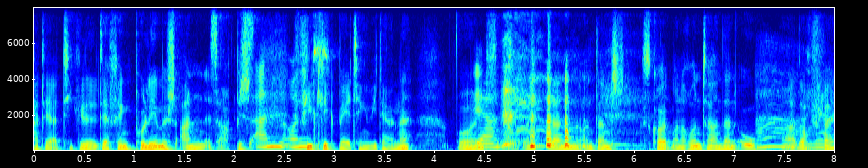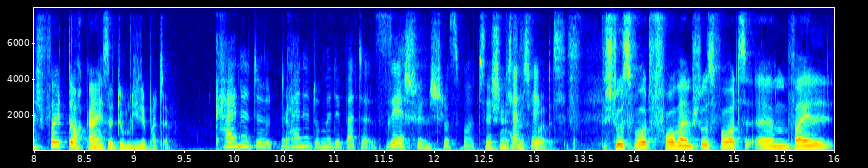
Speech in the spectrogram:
hat der Artikel, der fängt polemisch an, ist auch bis viel Clickbaiting wieder, ne? Und, und, dann, und dann scrollt man runter und dann, oh, Ah, ah, doch, vielleicht, vielleicht doch gar nicht so dumm die Debatte. Keine, du- keine dumme Debatte. Sehr schönes Schlusswort. Sehr schönes Perfekt. Schlusswort. Schlusswort vor meinem Schlusswort, ähm, weil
